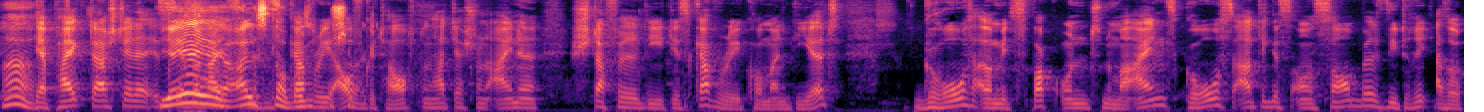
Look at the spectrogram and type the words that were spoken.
Ah, der Pike-Darsteller ist Ja, ja, ja, ja, in klar, Discovery Bescheid. aufgetaucht und hat ja schon eine Staffel die Discovery kommandiert. Groß, aber mit Spock und Nummer 1, großartiges Ensemble, sieht, also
